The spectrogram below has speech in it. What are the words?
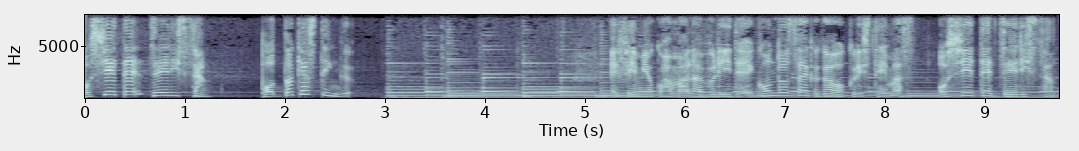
教えて税理士さん。ポッドキャスティング。FM 横浜ラブリーデー近藤沙耶香がお送りしています。教えて税理士さん。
